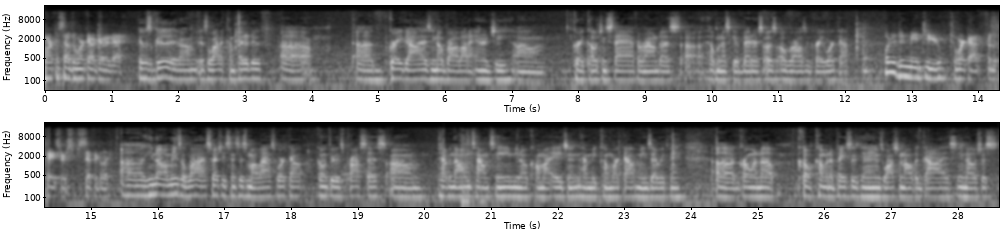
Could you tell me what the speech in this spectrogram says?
Marcus, how'd the workout go today? It was good. Um, there's a lot of competitive, uh, uh, great guys. You know, brought a lot of energy. Um, great coaching staff around us, uh, helping us get better. So it was, overall, it was a great workout. What did it mean to you to work out for the Pacers specifically? Uh, you know, it means a lot, especially since this is my last workout. Going through this process, um, having the hometown team, you know, call my agent, having me come work out means everything. Uh, growing up, coming to Pacers games, watching all the guys, you know, it's just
